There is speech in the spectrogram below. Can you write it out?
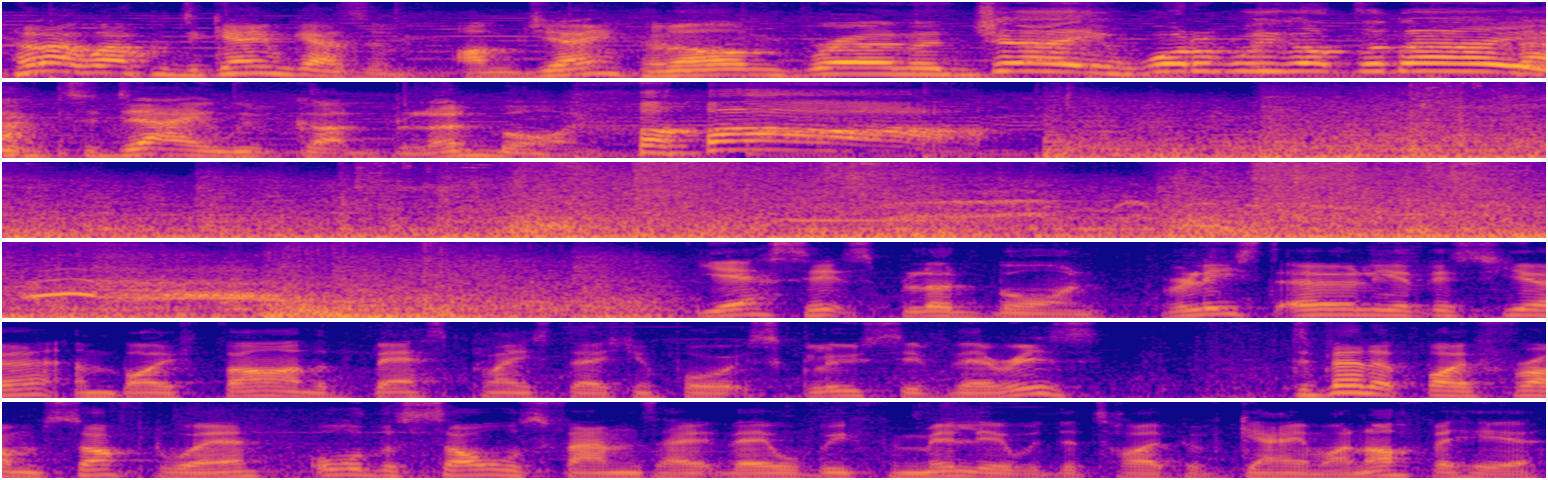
Hello, welcome to Gamegasm. I'm Jay. And I'm Bren and Jay. What have we got today? And today we've got Bloodborne. Ha ha! Yes, it's Bloodborne. Released earlier this year and by far the best PlayStation 4 exclusive there is. Developed by From Software, all the Souls fans out there will be familiar with the type of game on offer here.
